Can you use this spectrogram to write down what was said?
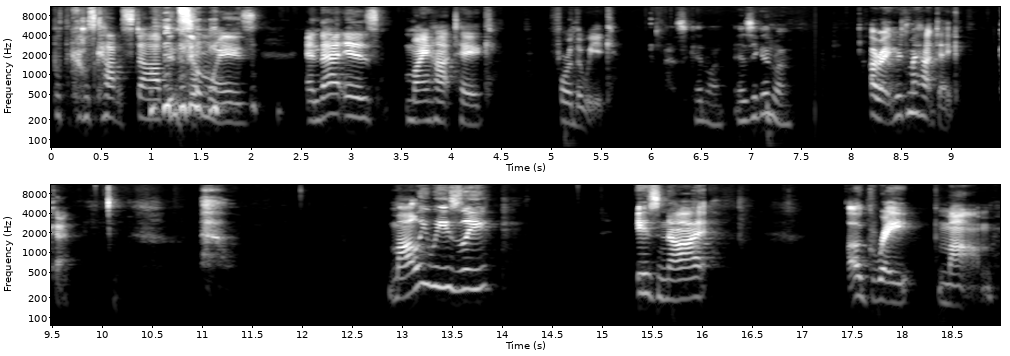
but the girl's gotta stop in some ways. And that is my hot take for the week. That's a good one. It's a good one. All right, here's my hot take. Okay. Molly Weasley is not a great mom.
